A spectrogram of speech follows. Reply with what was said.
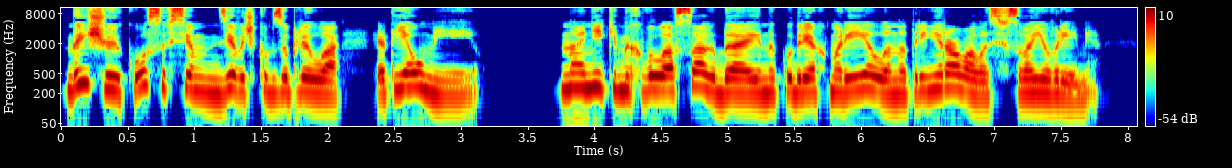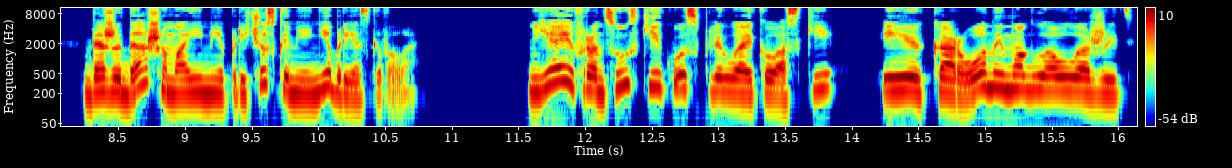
Да еще и косы всем девочкам заплела, это я умею. На Никиных волосах, да и на кудрях Мариэлла натренировалась в свое время. Даже Даша моими прическами не брезговала. Я и французские косы плела, и колоски, и короны могла уложить.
